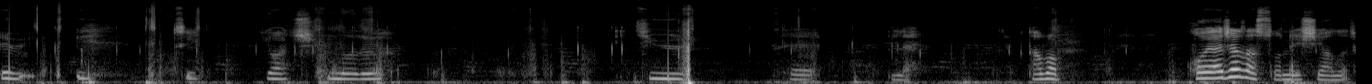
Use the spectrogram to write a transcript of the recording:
Ev ihtiyaçları 200 TL. Tamam. Koyacağız az sonra eşyaları.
